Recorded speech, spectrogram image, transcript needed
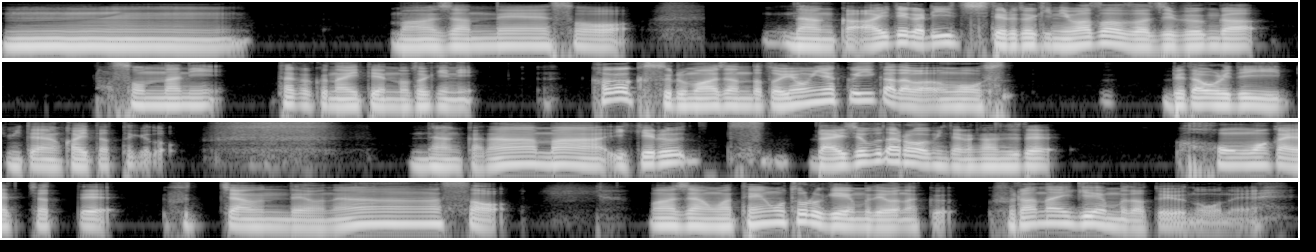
うーん。麻雀ね、そう。なんか相手がリーチしてる時にわざわざ自分がそんなに高くない点の時に、科学する麻雀だと400以下だわ、もうベタ折りでいいみたいなの書いてあったけど、なんかな、まあ、いける、大丈夫だろうみたいな感じで、ほんわかやっちゃって、振っちゃうんだよな、そう。麻雀は点を取るゲームではなく、振らないゲームだというのをね、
